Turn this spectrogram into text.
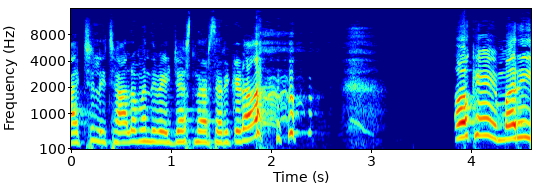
actually చాలా మంది వెయిట్ చేస్తున్నారు సార్ ఇక్కడ. ఓకే మరి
